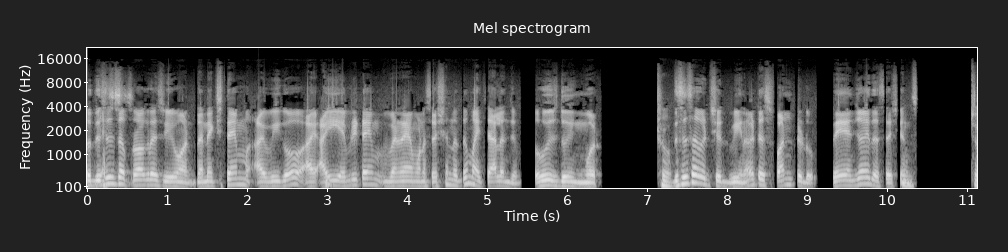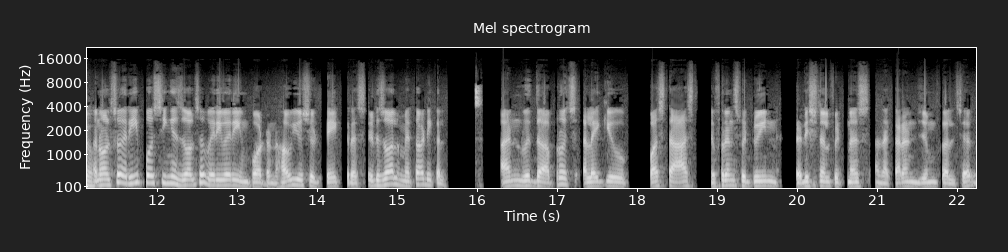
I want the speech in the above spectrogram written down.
So this is the progress we want. The next time I, we go, I, I every time when I am on a session with him, I challenge him. Who is doing more? True. This is how it should be. You know? It is fun to do. They enjoy the sessions. True. And also reposting is also very, very important. How you should take rest. It is all methodical. And with the approach, like you first asked, difference between traditional fitness and the current gym culture.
